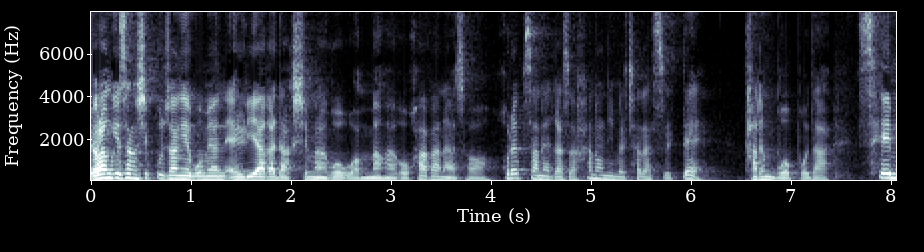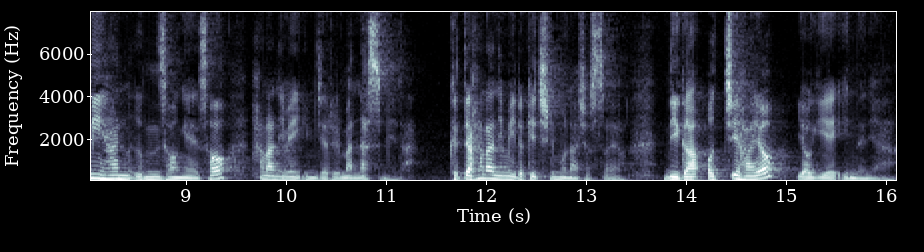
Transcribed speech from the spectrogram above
열왕기상 19장에 보면 엘리야가 낙심하고 원망하고 화가 나서 호렙산에 가서 하나님을 찾았을 때 다른 무엇보다 세미한 음성에서 하나님의 임재를 만났습니다. 그때 하나님이 이렇게 질문하셨어요. 네가 어찌하여 여기에 있느냐?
